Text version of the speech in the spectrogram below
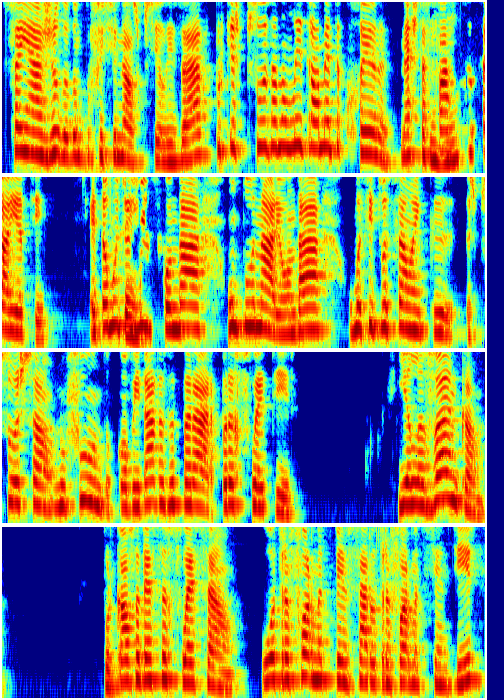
sem a ajuda de um profissional especializado, porque as pessoas andam literalmente a correr nesta uhum. fast society. Então, muitas Sim. vezes, quando há um plenário onde há uma situação em que as pessoas são, no fundo, convidadas a parar para refletir e alavancam, por causa dessa reflexão, outra forma de pensar, outra forma de sentir,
